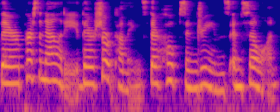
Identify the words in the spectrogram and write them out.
their personality, their shortcomings, their hopes and dreams, and so on.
